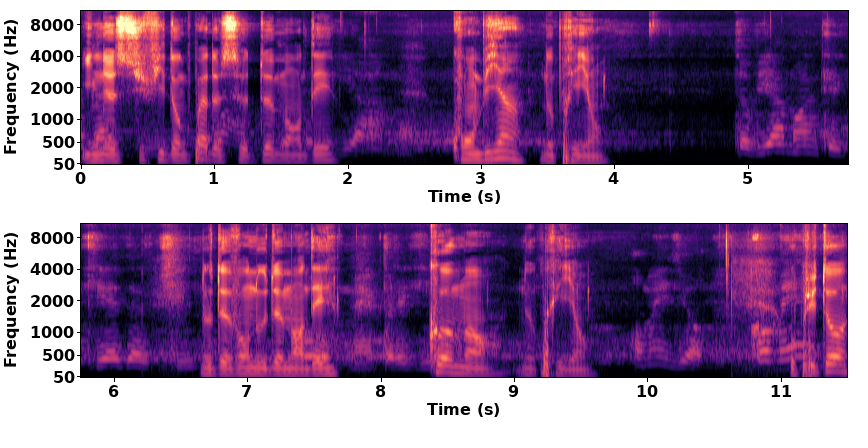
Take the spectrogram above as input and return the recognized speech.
Il ne suffit donc pas de se demander combien nous prions. Nous devons nous demander comment nous prions. Ou plutôt-.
